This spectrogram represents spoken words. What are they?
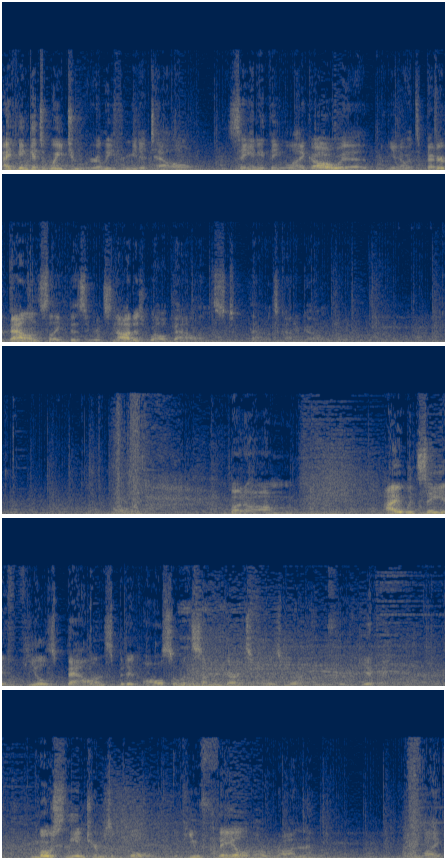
I think it's way too early for me to tell, say anything like, oh, uh, you know, it's better balanced like this, or it's not as well balanced. That one's gotta go. But, um, I would say it feels balanced, but it also, in some regards, feels more unforgiving. Mostly in terms of gold. If you fail a run, like,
